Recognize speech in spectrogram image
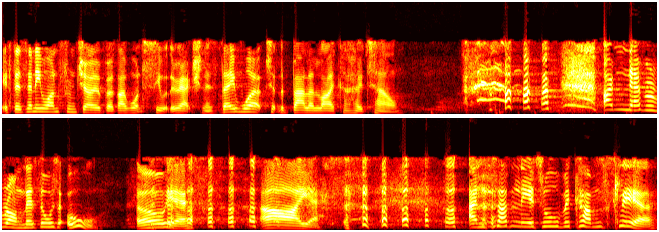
if there's anyone from Joburg, I want to see what the reaction is. They worked at the Balalaika Hotel. I'm never wrong. There's always oh. Oh yes. ah yes. and suddenly it all becomes clear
